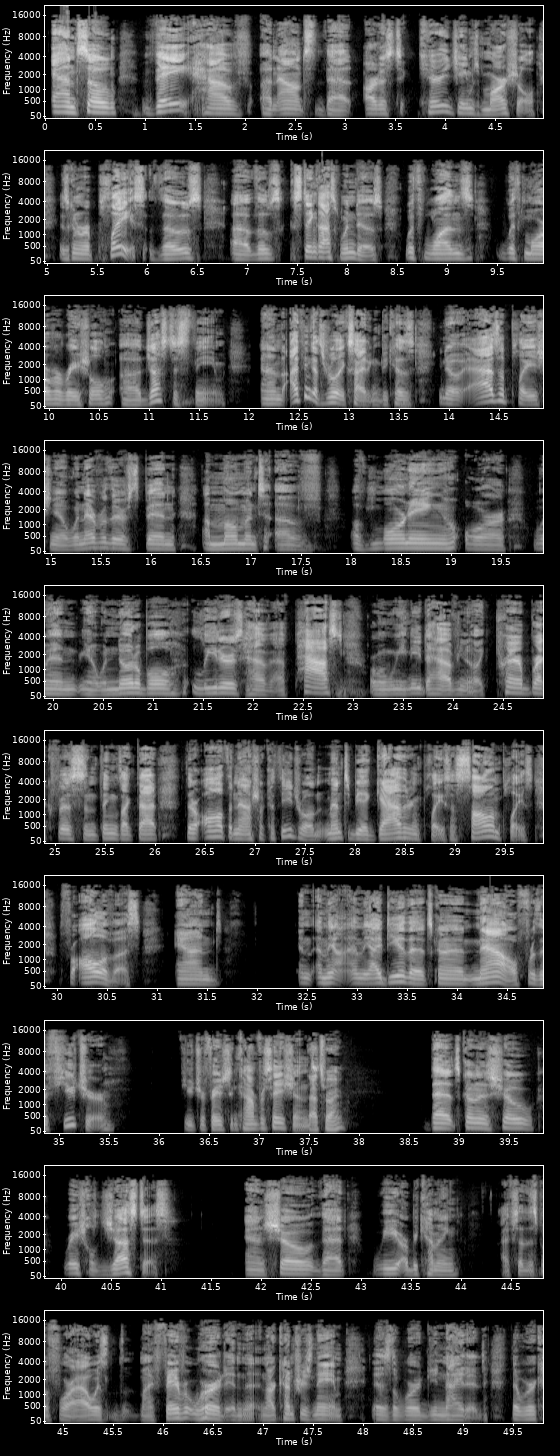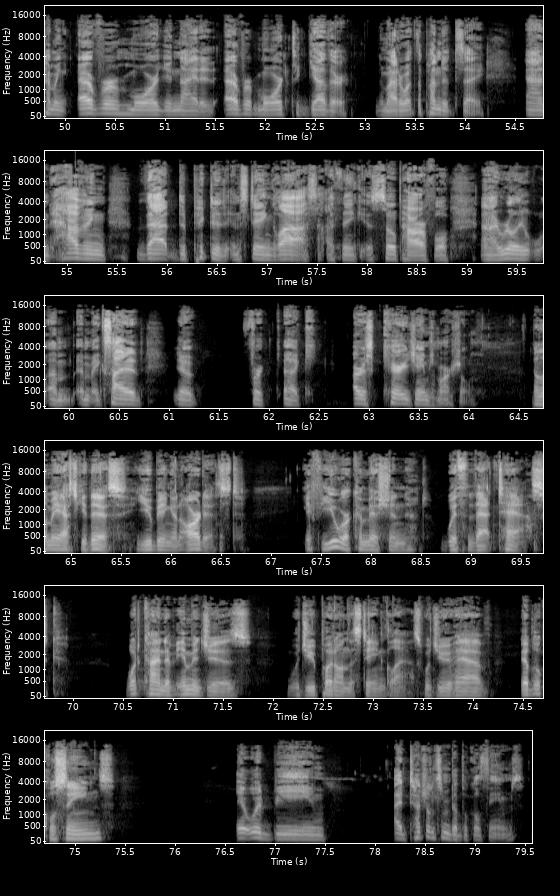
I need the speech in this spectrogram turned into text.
And so they have announced that artist Kerry James Marshall is going to replace those uh, those stained glass windows with ones with more of a racial uh, justice theme. And I think that's really exciting because you know, as a place, you know, whenever there's been a moment of of mourning or when you know when notable leaders have have passed or when we need to have you know like prayer breakfasts and things like that they're all at the national cathedral meant to be a gathering place a solemn place for all of us and and and the and the idea that it's going to now for the future future facing conversations That's right. that it's going to show racial justice and show that we are becoming I've said this before. I always my favorite word in the in our country's name is the word united. That we're coming ever more united, ever more together, no matter what the pundits say. And having that depicted in stained glass, I think, is so powerful. And I really um, am excited, you know, for uh, artist Kerry James Marshall. Now, let me ask you this you being an artist, if you were commissioned with that task, what kind of images would you put on the stained glass? Would you have biblical scenes? it would be I'd touch on some biblical themes,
